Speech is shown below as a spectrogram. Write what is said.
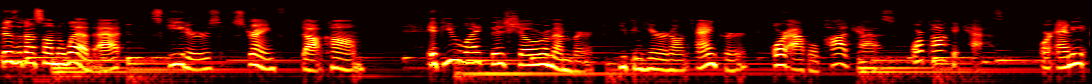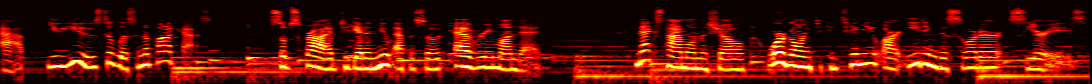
Visit us on the web at skeetersstrength.com. If you like this show, remember you can hear it on Anchor or Apple Podcasts or Pocket Cast or any app you use to listen to podcasts. Subscribe to get a new episode every Monday. Next time on the show, we're going to continue our eating disorder series.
